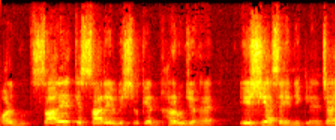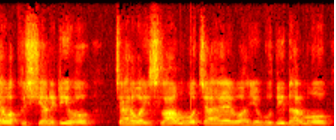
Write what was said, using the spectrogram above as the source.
और सारे के सारे विश्व के धर्म जो है, एशिया से ही निकले हैं। चाहे वह क्रिश्चियनिटी हो, चाहे वह इस्लाम हो, चाहे वह यहूदी धर्म हो,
